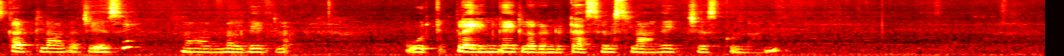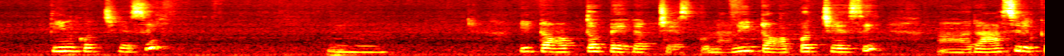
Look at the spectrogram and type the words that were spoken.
స్కర్ట్ లాగా చేసి నార్మల్గా ఇట్లా ఊరికి ప్లెయిన్గా ఇట్లా రెండు టెసల్స్ లాగా ఇచ్చేసుకున్నాను. దీనికి వచ్చేసి ఈ టాప్తో పేరప్ చేసుకున్నాను. ఈ టాప్ వచ్చేసి రా సిల్క్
